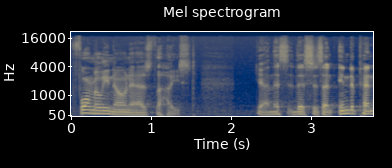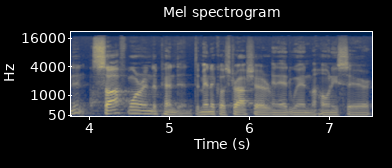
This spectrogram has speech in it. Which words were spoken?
formerly known as The Heist. Yeah, and this this is an independent, sophomore independent. Domenico Strascia and Edwin Mahoney Sayre,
